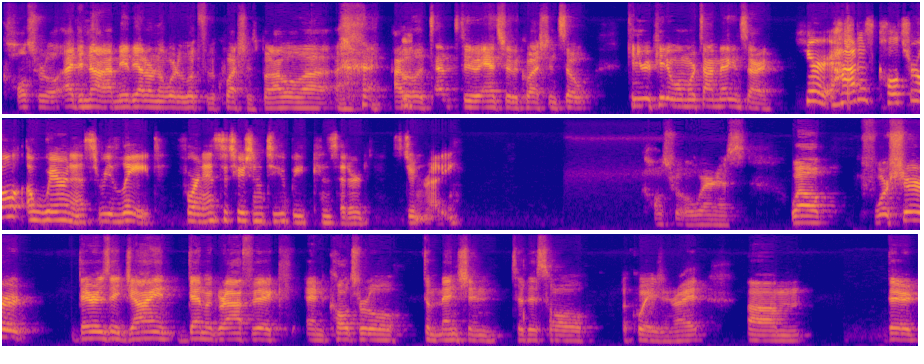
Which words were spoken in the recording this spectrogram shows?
Cultural, I did not. Maybe I don't know where to look for the questions, but I will. Uh, I will attempt to answer the question. So, can you repeat it one more time, Megan? Sorry. Sure. How does cultural awareness relate for an institution to be considered student ready? Cultural awareness. Well, for sure, there is a giant demographic and cultural dimension to this whole equation, right? Um, there,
